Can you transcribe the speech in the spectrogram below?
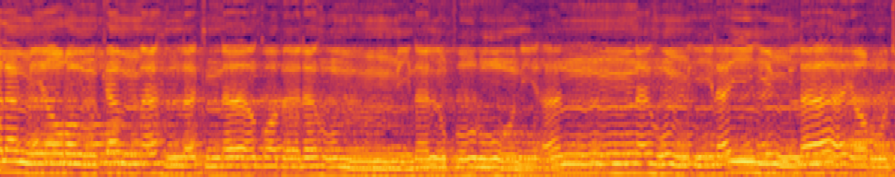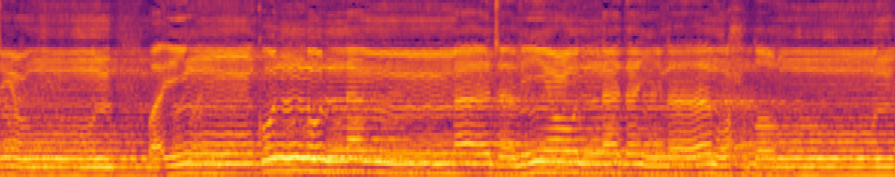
ألم يروا كم أهلكنا قبلهم من القرون أنهم إليهم لا يرجعون وإن كل لما جميع لدينا محضرون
